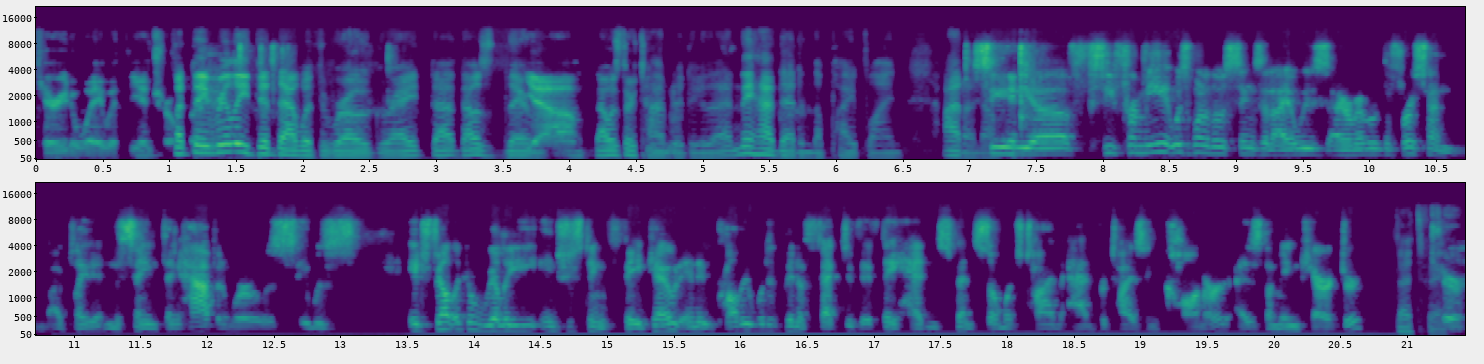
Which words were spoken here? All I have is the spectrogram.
carried away with the intro. But they really did that with Rogue, right? That that was their Yeah. that was their time to do that, and they had that in the pipeline. I don't know. See, uh, see, for me, it was one of those things that I always I remember the first time I played it, and the same thing happened where it was it was it felt like a really interesting fake out, and it probably would have been effective if they hadn't spent so much time advertising Connor as the main character. That's fair. sure.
